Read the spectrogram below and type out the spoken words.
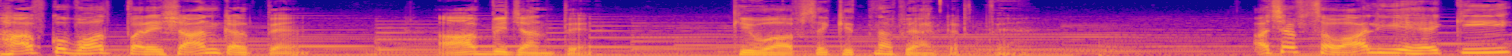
आपको बहुत परेशान करते हैं। आप भी जानते हैं कि वो आपसे कितना प्यार करते हैं। अच्छा अब सवाल यह है कि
